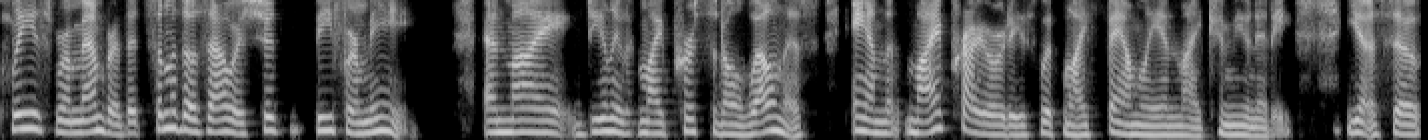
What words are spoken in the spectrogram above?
please remember that some of those hours should be for me and my dealing with my personal wellness and my priorities with my family and my community. Yeah. So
